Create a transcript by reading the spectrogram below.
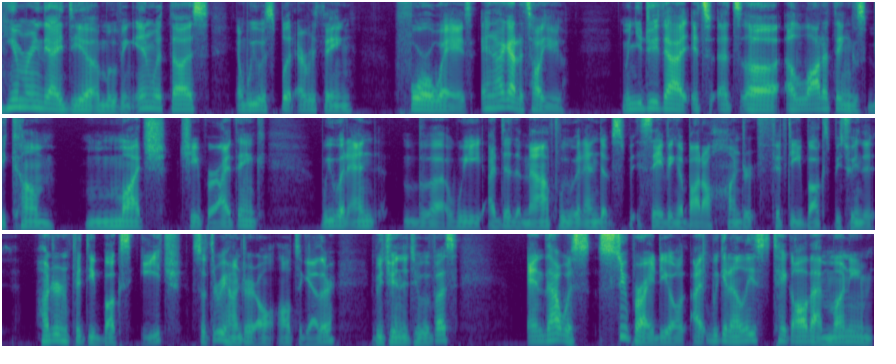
humoring the idea of moving in with us, and we would split everything four ways. And I got to tell you, when you do that, it's it's uh, a lot of things become much cheaper. I think we would end we I did the math. We would end up sp- saving about 150 bucks between the 150 bucks each, so 300 all, altogether between the two of us. And that was super ideal. I, we can at least take all that money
